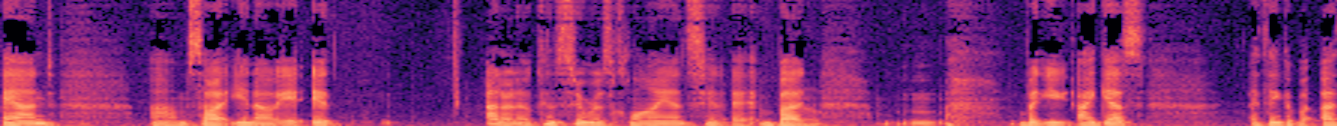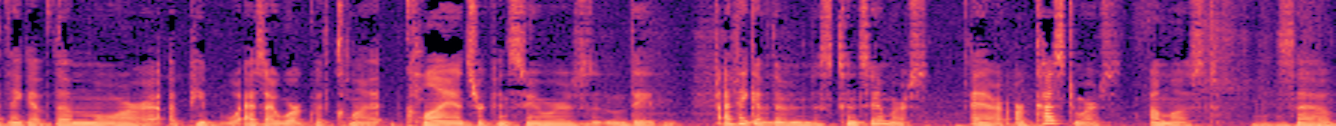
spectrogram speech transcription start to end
and um, so you know it, it, I don't know consumers, clients, you know, but yeah. but you, I guess. I think of I think of them more uh, people as I work with cli- clients or consumers. They, I think of them as consumers or, or customers almost. Mm-hmm. So,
